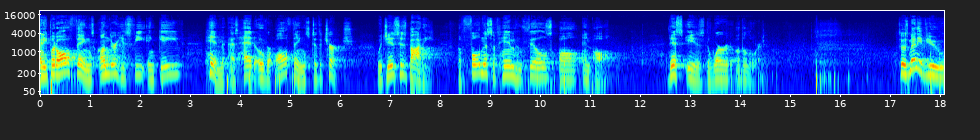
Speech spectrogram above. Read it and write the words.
And he put all things under his feet and gave him as head over all things to the church, which is his body, the fullness of him who fills all in all. This is the word of the Lord. So, as many of you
